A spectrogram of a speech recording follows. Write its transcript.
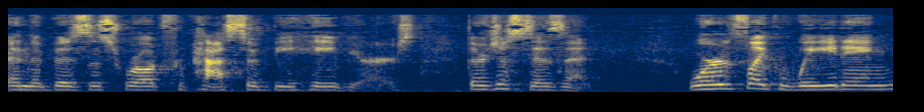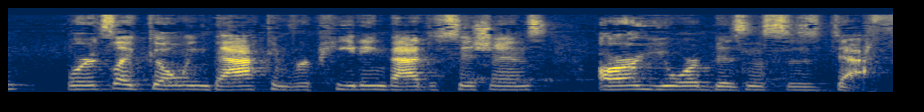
in the business world for passive behaviors. There just isn't. Words like waiting, words like going back and repeating bad decisions are your business's death.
